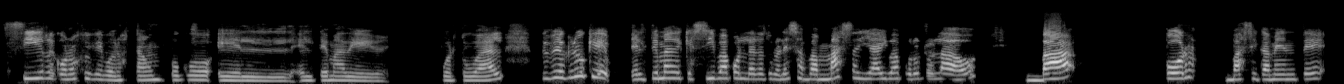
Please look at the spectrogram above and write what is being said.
Sí reconozco que, bueno, está un poco el, el tema de Portugal, pero creo que el tema de que sí va por la naturaleza va más allá y va por otro lado, va por básicamente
